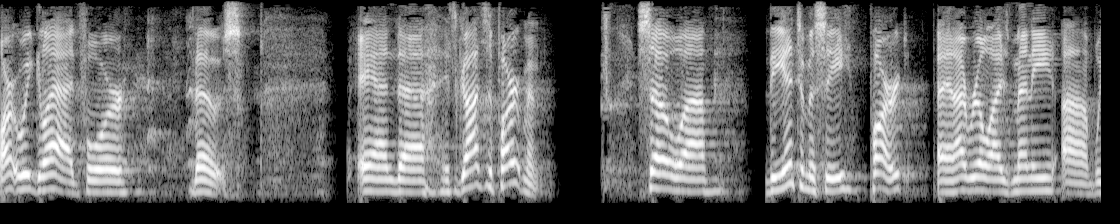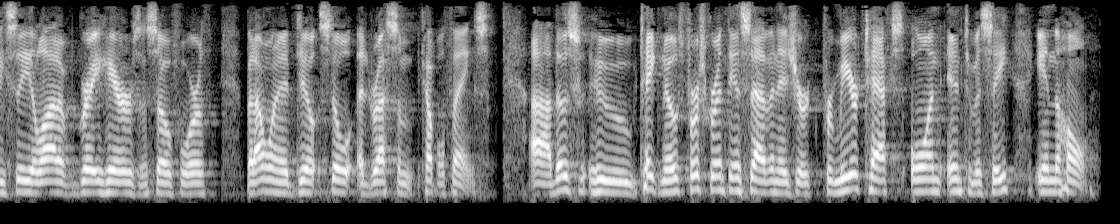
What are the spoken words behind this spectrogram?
aren't we glad for those? And uh, it's God's department. So uh, the intimacy part, and I realize many, uh, we see a lot of gray hairs and so forth, but I want to still address some couple things. Uh, those who take notes, 1 Corinthians 7 is your premier text on intimacy in the home.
